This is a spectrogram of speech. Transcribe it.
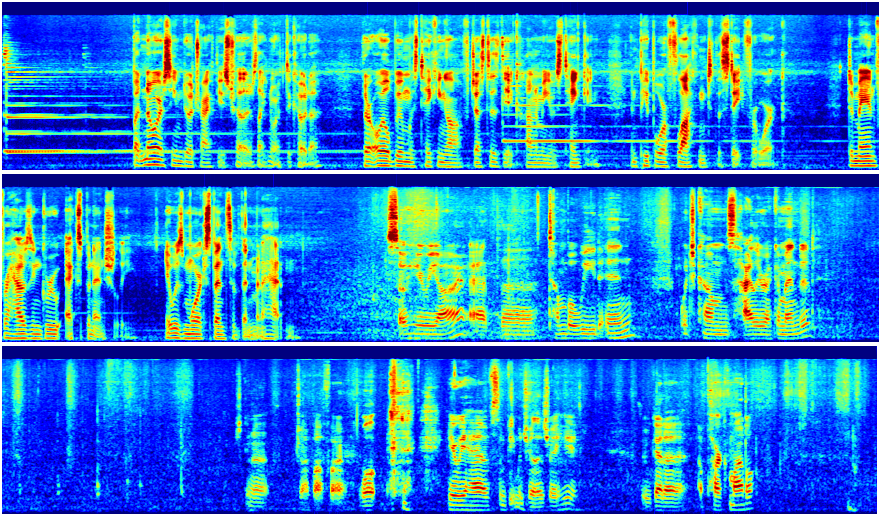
But nowhere seemed to attract these trailers like North Dakota. Their oil boom was taking off just as the economy was tanking, and people were flocking to the state for work. Demand for housing grew exponentially. It was more expensive than Manhattan. So here we are at the Tumbleweed Inn, which comes highly recommended. I'm just gonna drop off our, well, here we have some FEMA trailers right here. We've got a, a park model.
